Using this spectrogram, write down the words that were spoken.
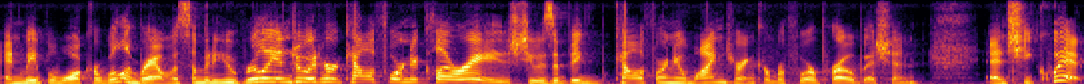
And Mabel Walker Willebrandt was somebody who really enjoyed her California Clarets. She was a big California wine drinker before Prohibition. And she quit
